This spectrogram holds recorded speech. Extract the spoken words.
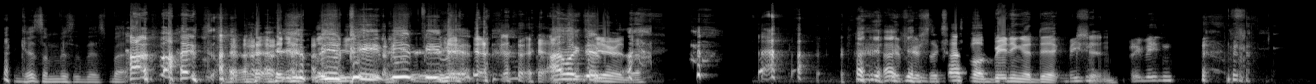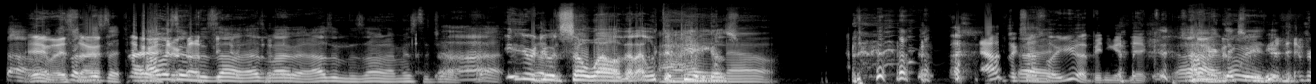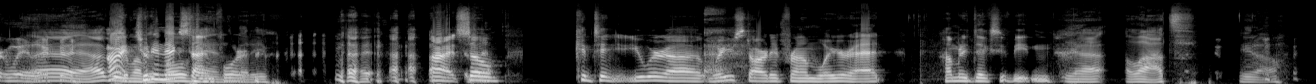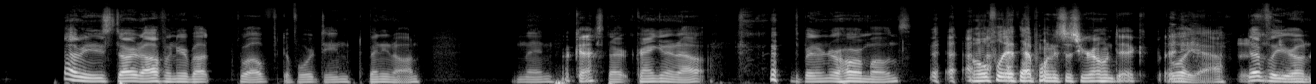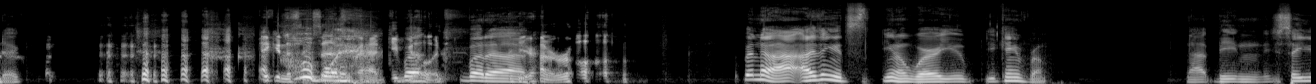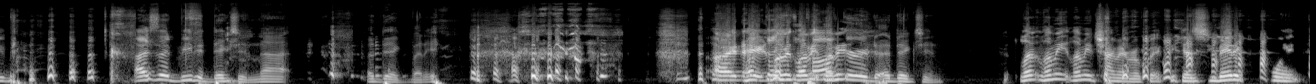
I guess I'm missing this, but me and Pete, me and Pete, man. I looked at- Here, if you're successful at beating addiction. What are you beating? Oh, I Anyway, guess I sorry. missed it. Sorry I was in the interrupt you. zone. That's my bad. I was in the zone. I missed the joke. Uh, Yeah. you were doing so well that I looked at Pete and he I goes, know. How successful Alright. are you at beating a dick? All many right, don't were you be- beating? a different way Yeah, there. yeah, I beat All right, tune in next time hands, for buddy. All right, so continue. You were uh, where you started from, where you're at, how many dicks you've beaten. yeah, a lot. You know, I mean, you start off when you're about twelve to fourteen, depending on, and then Okay. start cranking it out, depending on your hormones. Hopefully, at that point, it's just your own dick. But- Well, yeah, definitely your own dick. Speaking of Oh, success, boy. Brad, keep But- going. But uh, You're on a roll. But no, I, I think it's you know where you you came from. Not beating. Say you. I said beat addiction, not a dick, buddy. All right, hey, let me let me let me conquered addiction. let, let me let me chime in real quick because you made a point.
